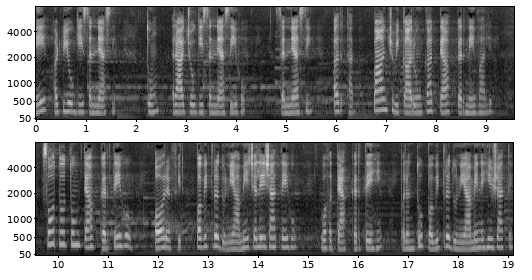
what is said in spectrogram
है हटयोगी सन्यासी। तुम राजयोगी सन्यासी हो। सन्यासी अर्थात पाँच विकारों का त्याग करने वाले। सो तो तुम त्याग करते हो और फिर पवित्र दुनिया में चले जाते हो। वह त्याग करते हैं, परंतु पवित्र दुनिया में नहीं जाते।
